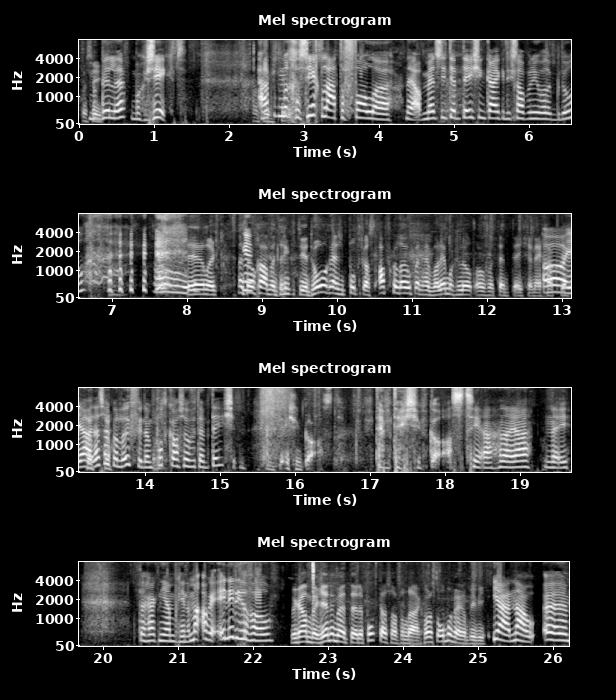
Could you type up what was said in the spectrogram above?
Precies. mijn billen, op mijn gezicht. Heb ik mijn gezicht laten vallen? Nou ja, mensen die Temptation kijken, die snappen nu wat ik bedoel. Heerlijk. En zo gaan we drie kwartier door en is de podcast afgelopen en hebben we alleen maar geluld over Temptation. Nee, Oh ja, dat zou ik wel leuk vinden. Een podcast over Temptation. Temptation Cast. Temptation Cast. Ja, nou ja, nee. Daar ga ik niet aan beginnen. Maar oké, in ieder geval. We gaan beginnen met eh, de podcast van vandaag. Wat is het onderwerp, Bibi? Ja, nou, ehm,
